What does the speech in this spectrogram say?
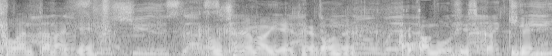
초간단하게 하고 저렴하게 저희가 오늘 하룻밤 묵을 수 있을 것 같은데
